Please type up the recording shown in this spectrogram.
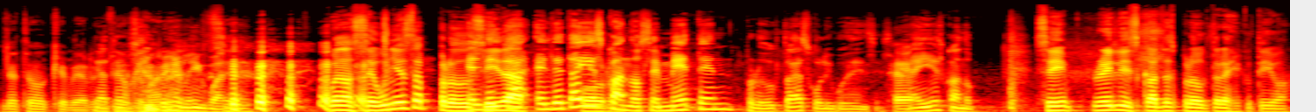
ya tengo que ver. Ya tengo que verla igual. Bueno, según yo está El, producida. deta- el detalle es cuando se meten productoras hollywoodenses. Sí. Ahí es cuando. Sí, Ridley Scott es productor ejecutivo.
